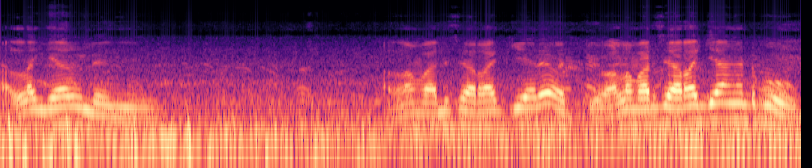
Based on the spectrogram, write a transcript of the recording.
വെള്ളം കയറില്ല ഇനി വെള്ളം വലിച്ചിറക്കിയാലേ പറ്റൂ. വെള്ളം വലിച്ചിറക്കിയാൽ അങ്ങോട്ട് പോകും.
